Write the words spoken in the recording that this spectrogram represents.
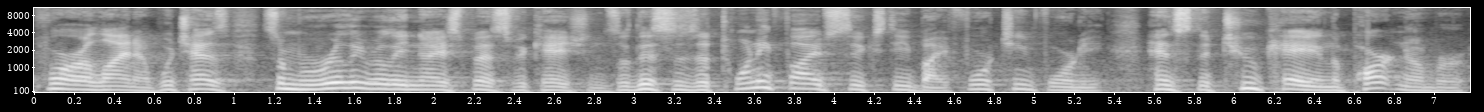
for our lineup, which has some really, really nice specifications. So this is a 2560 by 1440, hence the 2K in the part number,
